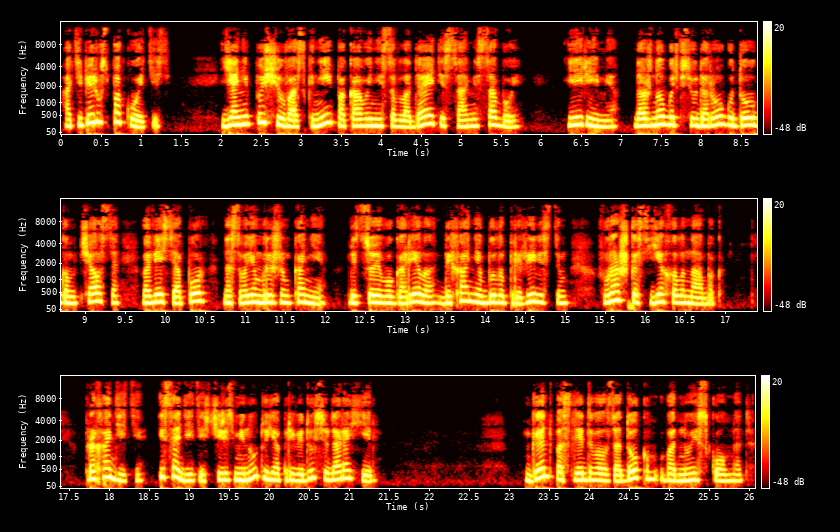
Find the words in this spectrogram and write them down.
А теперь успокойтесь. Я не пущу вас к ней, пока вы не совладаете сами с собой». Иеремия, должно быть, всю дорогу долго мчался во весь опор на своем рыжем коне. Лицо его горело, дыхание было прерывистым, фуражка съехала на бок. Проходите и садитесь, через минуту я приведу сюда Рахиль. Гент последовал за доком в одну из комнат,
